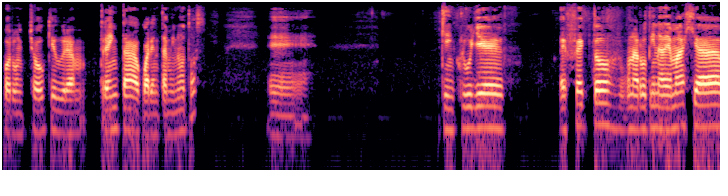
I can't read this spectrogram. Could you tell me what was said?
por un show que dura 30 a 40 minutos, eh, que incluye efectos, una rutina de magia,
